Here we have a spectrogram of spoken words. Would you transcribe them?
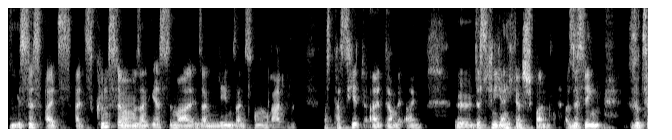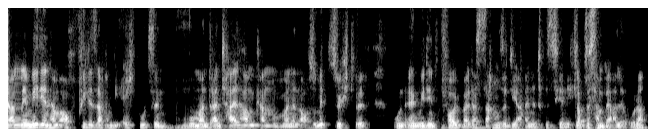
Wie ist es als, als Künstler, wenn man sein erstes Mal in seinem Leben seinen Song im Radio hört? was passiert damit ein? Äh, das finde ich eigentlich ganz spannend. Also deswegen, soziale Medien haben auch viele Sachen, die echt gut sind, wo man dran teilhaben kann und wo man dann auch so mitsüchtelt und irgendwie den folgt, weil das Sachen sind, die einen interessieren. Ich glaube, das haben wir alle, oder?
